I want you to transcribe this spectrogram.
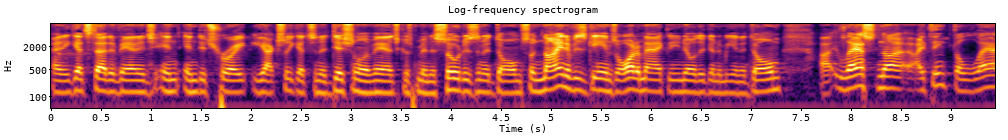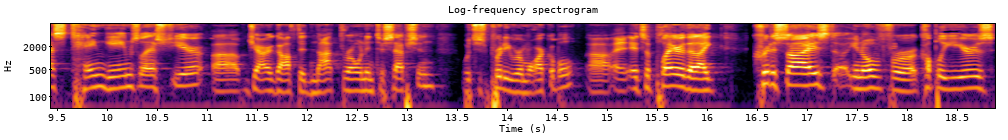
and he gets that advantage in, in Detroit. He actually gets an additional advantage because Minnesota's in a dome. So nine of his games automatically you know they're going to be in a dome. Uh, last night, I think the last 10 games last year, uh, Jared Goff did not throw an interception, which is pretty remarkable. Uh, it's a player that I criticized, you know, for a couple of years.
